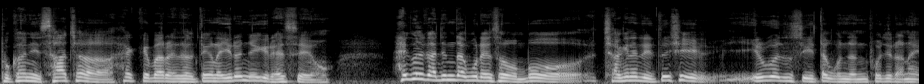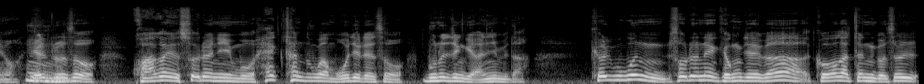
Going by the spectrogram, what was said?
북한이 4차 핵 개발을 했을 때나 이런 얘기를 했어요. 핵을 가진다고 그래서 뭐 자기네들이 뜻이 이루어질 수 있다고 는 보질 않아요. 음. 예를 들어서 과거에 소련이 뭐 핵탄두가 모자라서 무너진 게 아닙니다. 결국은 소련의 경제가 그와 같은 것을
